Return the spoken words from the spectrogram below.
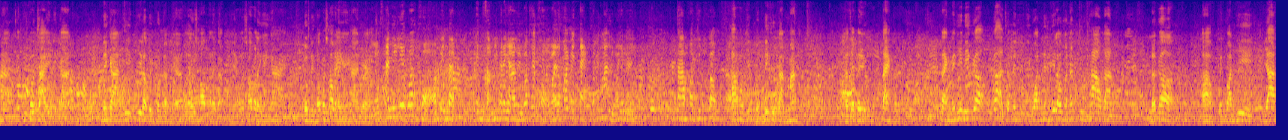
มากที่เข้าใจในการ ในการที่ที่เราเป็นคนแบบเนี้ยเราชอบอะไรแบบเนี้ยเราชอบอะไรง่ายๆรวมถึงเขาก็ชอบอะไรง่าย ๆ ด้วยครับ อันนี้เรียกว่าขอเป็นแบบเป็นสามีภรรยาหรือว่าแค่ขอไว้แล้วค่อยไปแต่งก็เป็นมั่นหรือว่ายังไง ตามความคิดพี่ก๊อฟตามความคิดผมนี่คือการมั่น อาจจะเป็นแต่งแต่งในที่นี้ก็ก็อาจจะเป็นอีกวันหนึ่งที่เรามานั่งกินข้าวกัน แล้วก็อ่าเป็นวันที่ญาติ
